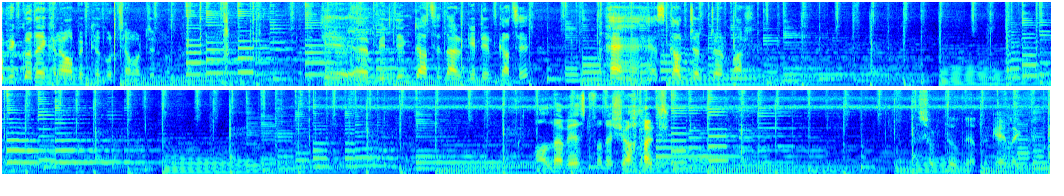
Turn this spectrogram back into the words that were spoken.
অভিজ্ঞতা এখানে অপেক্ষা করছে আমার জন্য। যে বিল্ডিংটা আছে তার গেটের কাছে। হ্যাঁ হ্যাঁ হ্যাঁ স্কাল্পচারটার পাশে। All the best for the shot. Shoot I forget like.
